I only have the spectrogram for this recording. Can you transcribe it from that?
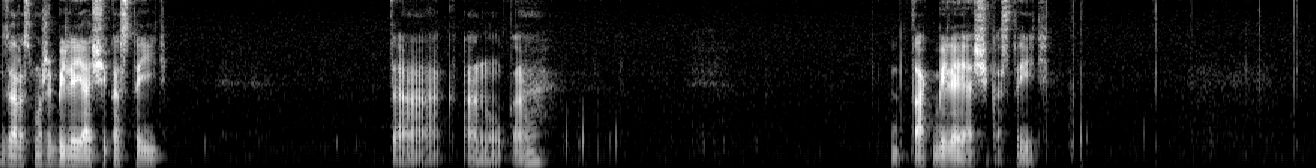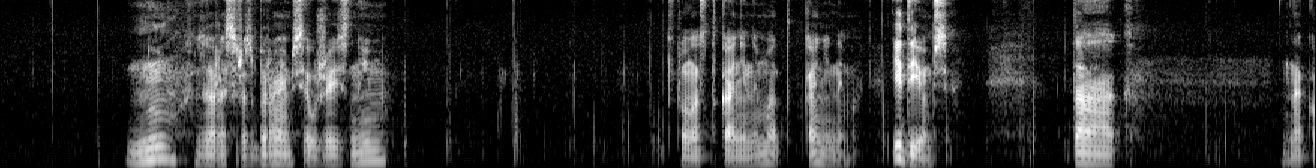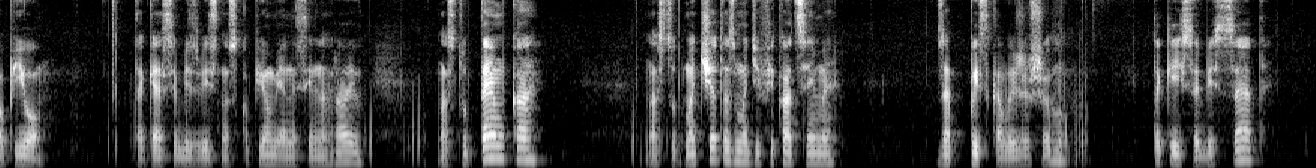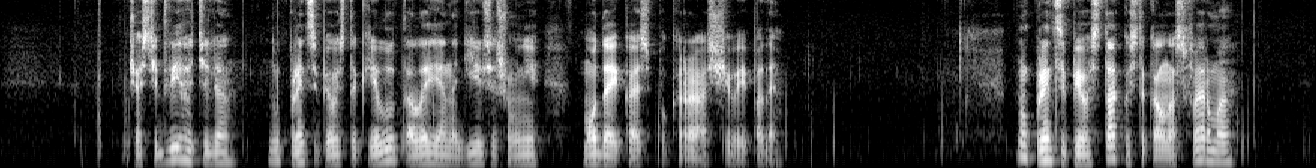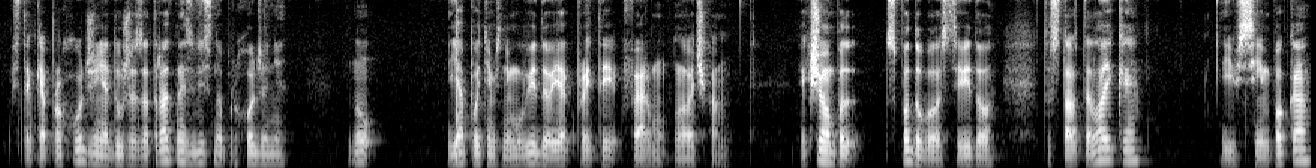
Зараз, може, біля ящика стоїть. Так, а ну-ка. Так, біля ящика стоїть. Ну, зараз розбираємося вже із ним. Тут у нас ткані нема, ткані нема. І дивимося. Так. На коп'йо. Таке собі, звісно, з коп'єм я не сильно граю. У нас тут темка. У нас тут мачета з модифікаціями. Записка вижившого. Такий собі сет. Часті двигателя. Ну, в принципі, ось такий лут, але я надіюся, що мені мода якась покраще випаде. Ну, в принципі, ось так. Ось така у нас ферма. Ось таке проходження. Дуже затратне, звісно, проходження. Ну, я потім зніму відео, як пройти ферму новачкам. Якщо вам сподобалось це відео, то ставте лайки. І всім пока.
